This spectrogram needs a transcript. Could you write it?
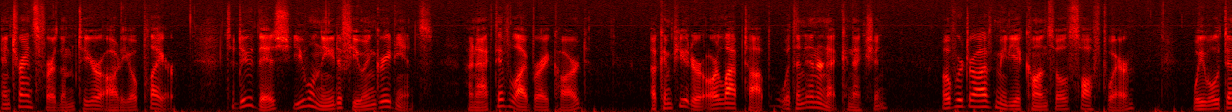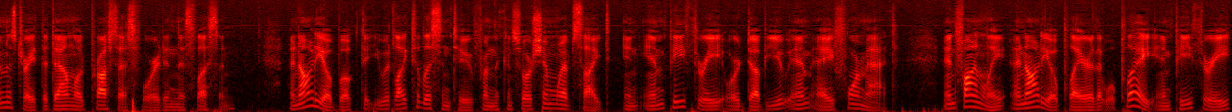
and transfer them to your audio player. To do this, you will need a few ingredients. An active library card, a computer or laptop with an internet connection, Overdrive Media Console software, we will demonstrate the download process for it in this lesson, an audiobook that you would like to listen to from the consortium website in MP3 or WMA format, and finally an audio player that will play MP3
